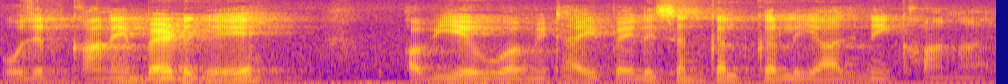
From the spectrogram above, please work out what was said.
भोजन खाने बैठ गए, अब ये हुआ मिठाई पहले संकल्प कर लिया, आज नहीं खाना है।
